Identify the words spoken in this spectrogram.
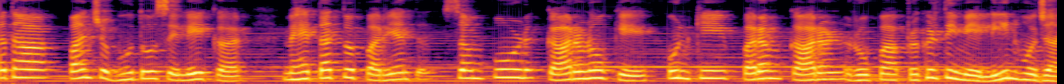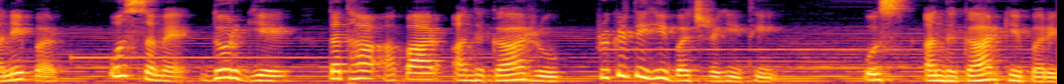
तथा पंचभूतों से लेकर महतत्व पर्यंत संपूर्ण कारणों के उनकी परम कारण रूपा प्रकृति में लीन हो जाने पर उस समय दुर्ज्ञ तथा अपार अंधकार रूप प्रकृति ही बच रही थी। उस अंधकार के परे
